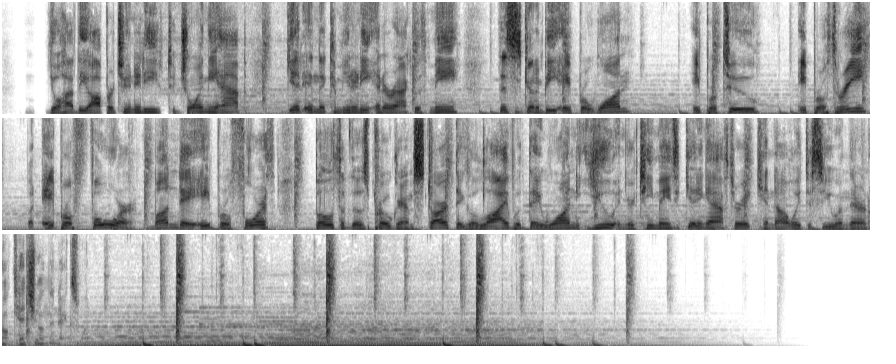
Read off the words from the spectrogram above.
You'll have the opportunity to join the app, get in the community, interact with me. This is going to be April 1, April 2, April 3 but April 4, Monday, April 4th, both of those programs start. They go live with day one. You and your teammates getting after it. Cannot wait to see you in there, and I'll catch you on the next one.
